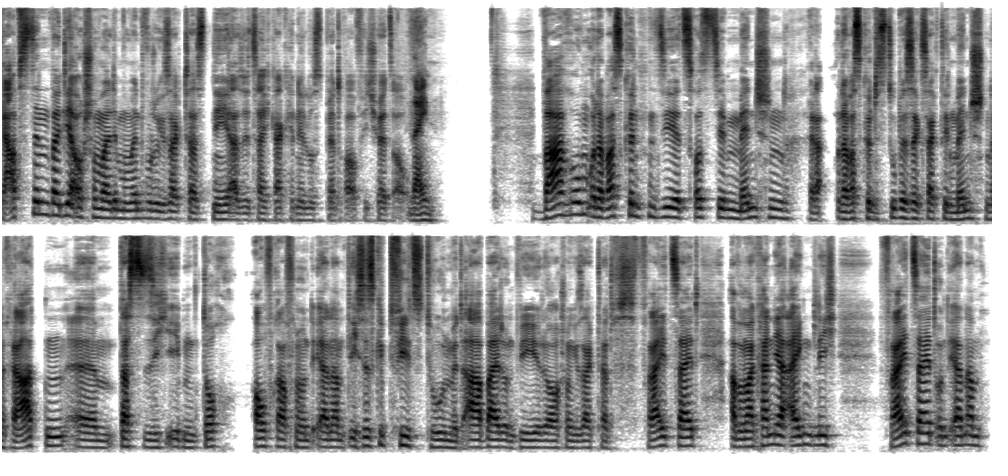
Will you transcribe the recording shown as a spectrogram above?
gab es denn bei dir auch schon mal den Moment, wo du gesagt hast, nee, also jetzt habe ich gar keine Lust mehr drauf, ich höre jetzt auf? Nein. Warum oder was könnten Sie jetzt trotzdem Menschen, oder was könntest du besser gesagt den Menschen raten, ähm, dass sie sich eben doch aufraffen und ehrenamtlich, es gibt viel zu tun mit Arbeit und wie du auch schon gesagt hast, Freizeit, aber man kann ja eigentlich Freizeit und Ehrenamt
